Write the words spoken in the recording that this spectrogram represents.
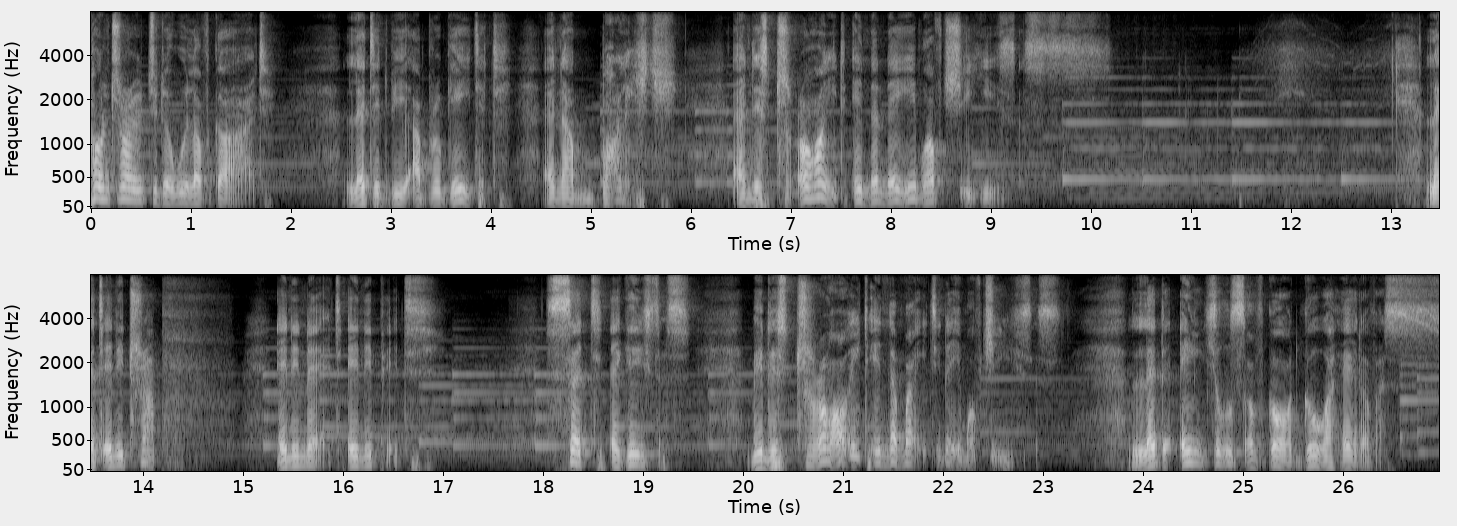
contrary to the will of God, let it be abrogated and abolished and destroyed in the name of Jesus. Let any trap, any net, any pit set against us be destroyed in the mighty name of Jesus. Let the angels of God go ahead of us.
